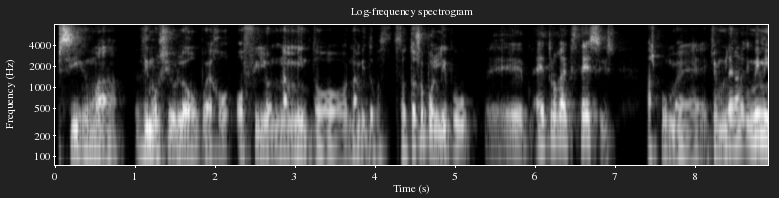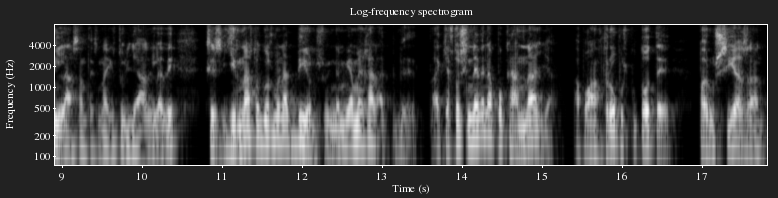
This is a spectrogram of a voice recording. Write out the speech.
ψήγμα δημοσίου λόγου που έχω οφείλω να μην το, να μην τοποθετηθώ. Τόσο πολύ που ε, ε έτρωγα επιθέσεις ας πούμε, και μου λέγανε ότι μην μιλάς αν θες να έχεις δουλειά. Δηλαδή, ξέρεις, γυρνάς τον κόσμο εναντίον σου. Είναι μια μεγάλη... Και αυτό συνέβαινε από κανάλια, από ανθρώπους που τότε παρουσίαζαν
